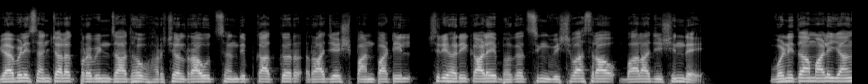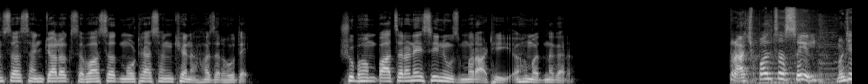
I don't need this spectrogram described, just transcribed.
यावेळी संचालक प्रवीण जाधव हर्षल राऊत संदीप कातकर राजेश पानपाटील श्रीहरी काळे भगतसिंग विश्वासराव बालाजी शिंदे. वनिता माळी यांसह संचालक सभासद मोठ्या संख्येनं हजर होते. Shubham Pacharne C news Marathi Ahmednagar. राजपालचा सेल म्हणजे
